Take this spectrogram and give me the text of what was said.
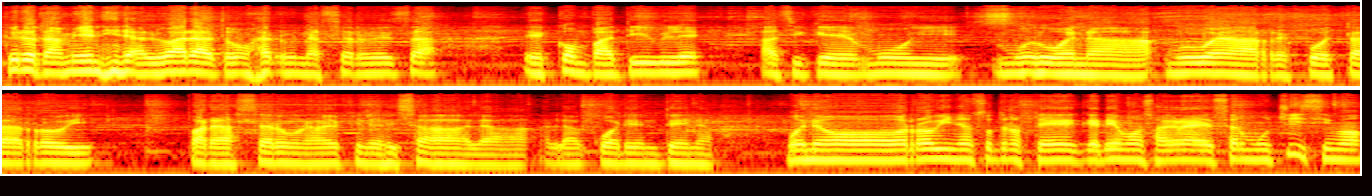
pero también ir al bar a tomar una cerveza es compatible Así que muy, muy buena, muy buena respuesta de Robbie para hacer una vez finalizada la, cuarentena. Bueno, Robbie, nosotros te queremos agradecer muchísimo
